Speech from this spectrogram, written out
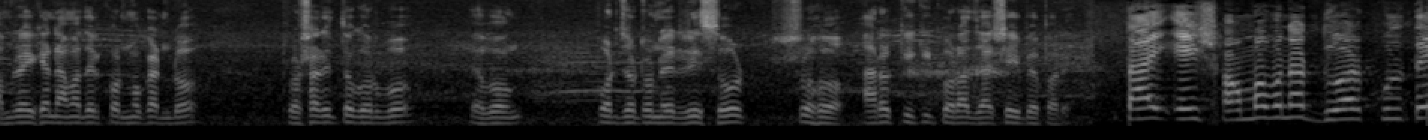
আমরা এখানে আমাদের কর্মকাণ্ড প্রসারিত করব এবং পর্যটনের রিসোর্ট সহ আরও কি কি করা যায় সেই ব্যাপারে। তাই এই সম্ভাবনার দুয়ার খুলতে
